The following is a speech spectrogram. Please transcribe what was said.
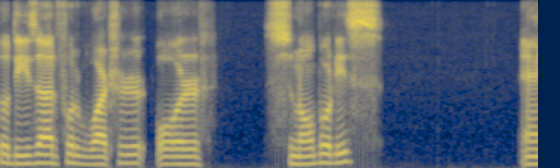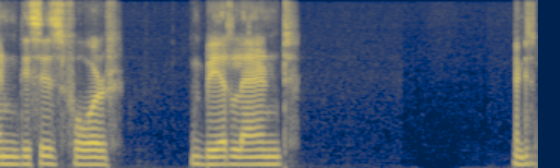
So these are for water or snow bodies. And this is for bare land. And this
